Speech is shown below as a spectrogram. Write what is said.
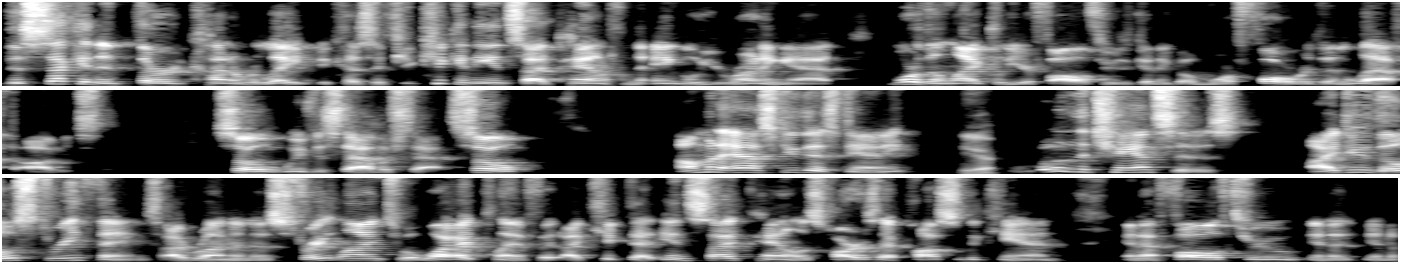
the second and third kind of relate because if you're kicking the inside panel from the angle you're running at, more than likely your follow through is going to go more forward than left, obviously. So we've established that. So I'm going to ask you this, Danny. Yeah. What are the chances I do those three things? I run in a straight line to a wide plant foot. I kick that inside panel as hard as I possibly can, and I follow through in a in a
